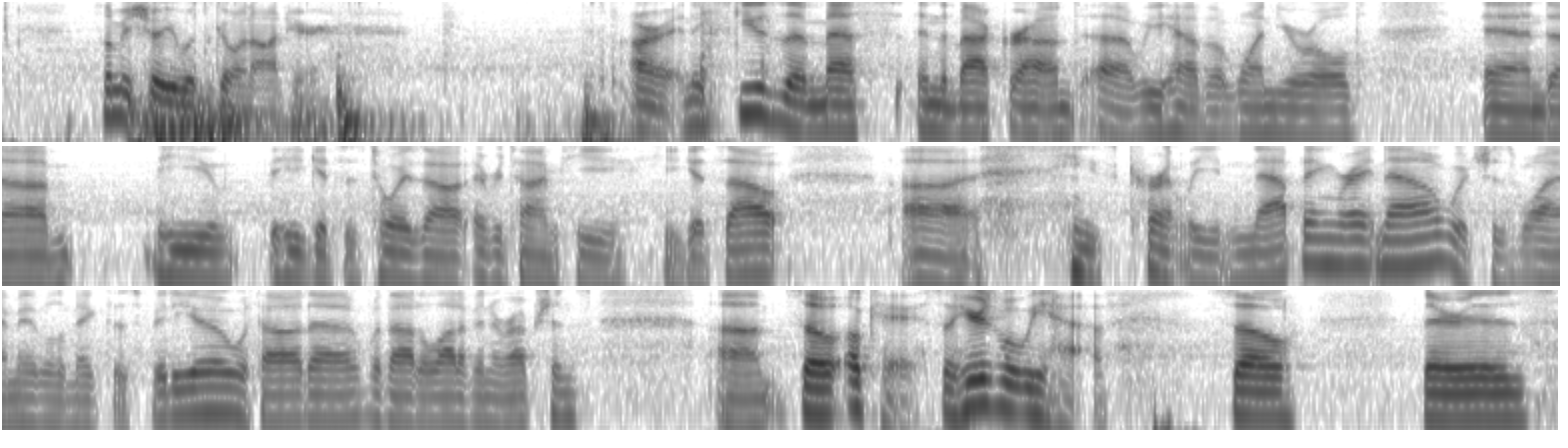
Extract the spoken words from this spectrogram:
so let me show you what's going on here. All right, and excuse the mess in the background. Uh, we have a one-year-old, and um, he he gets his toys out every time he he gets out. Uh, he's currently napping right now, which is why I'm able to make this video without uh, without a lot of interruptions. Um, so okay, so here's what we have. So there is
